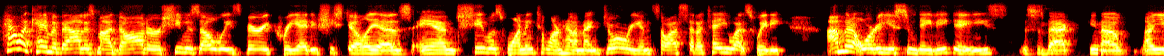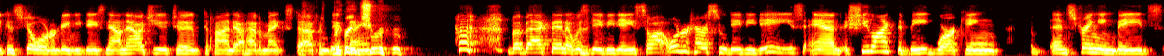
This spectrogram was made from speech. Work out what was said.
How it came about is my daughter, she was always very creative. She still is. And she was wanting to learn how to make jewelry. And so I said, I tell you what, sweetie, I'm going to order you some DVDs. This is mm-hmm. back, you know, uh, you can still order DVDs now. Now it's YouTube to find out how to make stuff and do Very things. true. but back then it was DVDs. So I ordered her some DVDs and she liked the beadworking and stringing beads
